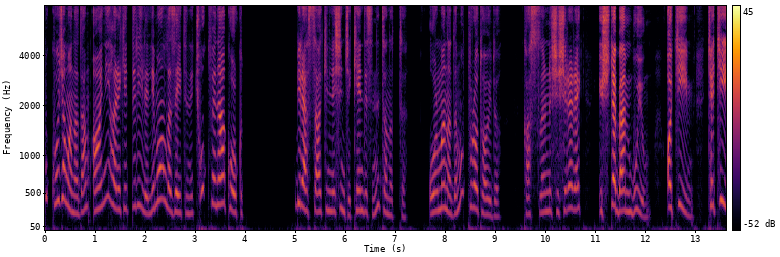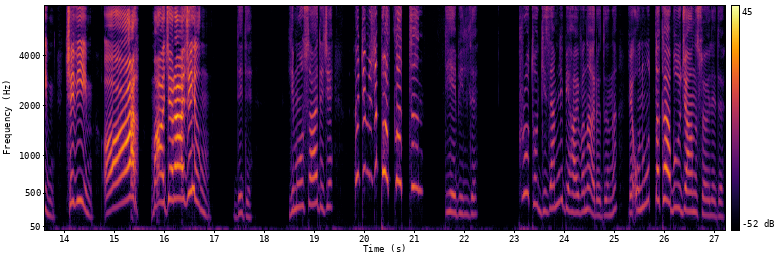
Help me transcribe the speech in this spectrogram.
Bu kocaman adam ani hareketleriyle limonla zeytini çok fena korkuttu. Biraz sakinleşince kendisini tanıttı. orman adamı Proto'ydu. Kaslarını şişirerek işte ben buyum. Atayım, tetiğim, çeviyim. Ah! Maceracıyım! dedi. Limon sadece ödümüzü patlattın diyebildi. Proto gizemli bir hayvanı aradığını ve onu mutlaka bulacağını söyledi.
